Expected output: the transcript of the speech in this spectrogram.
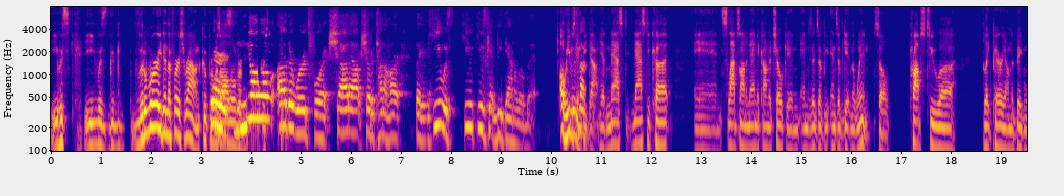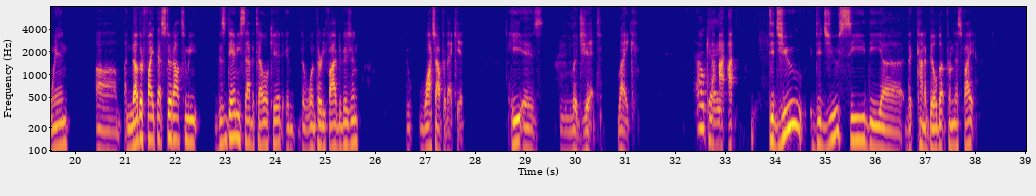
he was he was a little worried in the first round. Cooper There's was all over. No other words for it. Shout out, showed a ton of heart but he was he he was getting beat down a little bit. Oh, he was, was getting beat down. He had a nasty nasty cut and slaps on an anaconda choke and, and ends up ends up getting the win. So props to uh, Blake Perry on the big win. Um, another fight that stood out to me: this Danny Sabatello kid in the 135 division. Watch out for that kid. He is legit. Like, okay, I, I, did you did you see the uh the kind of build up from this fight?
